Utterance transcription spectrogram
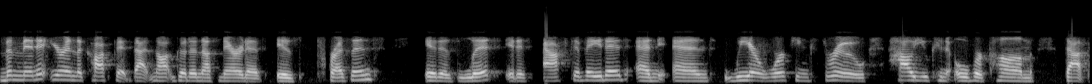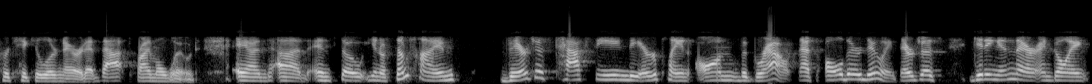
The minute you're in the cockpit, that not good enough narrative is present. It is lit. It is activated and, and we are working through how you can overcome that particular narrative, that primal wound. And, um, and so, you know, sometimes they're just taxiing the airplane on the ground. That's all they're doing. They're just getting in there and going,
